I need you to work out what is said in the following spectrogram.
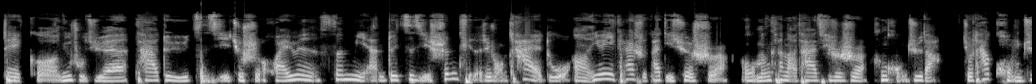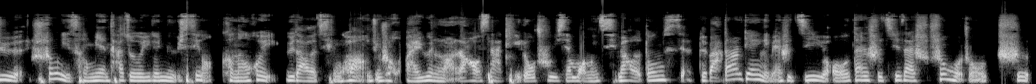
这个女主角她对于自己就是怀孕分娩对自己身体的这种态度，嗯，因为一开始她的确是我们看到她其实是很恐惧的。就是她恐惧生理层面，她作为一个女性可能会遇到的情况，就是怀孕了，然后下体流出一些莫名其妙的东西，对吧？当然电影里面是机油，但是其实在生活中是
